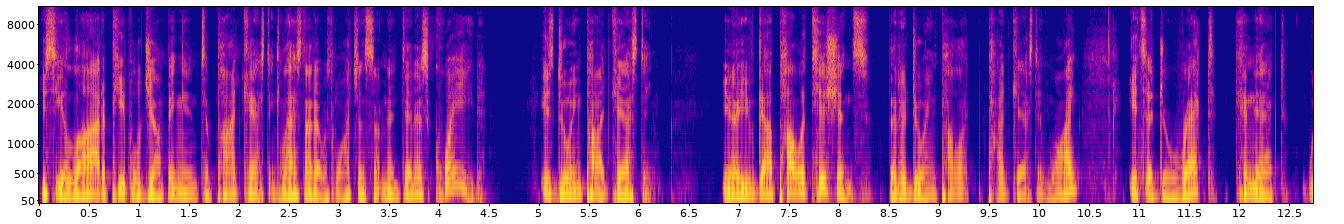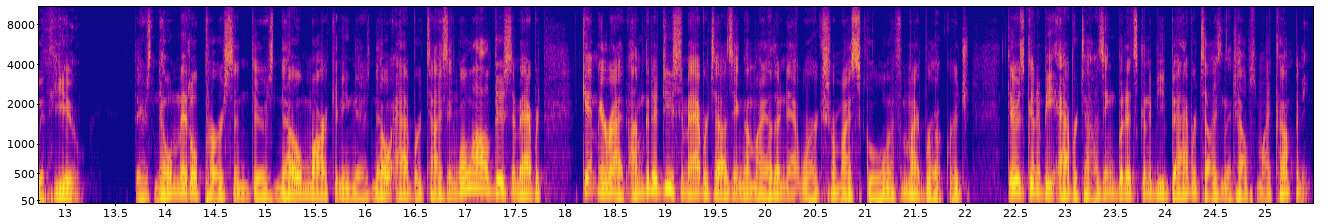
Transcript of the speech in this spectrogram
you see a lot of people jumping into podcasting. Last night I was watching something, and Dennis Quaid is doing podcasting. You know, you've got politicians that are doing podcasting. Why? It's a direct connect with you. There's no middle person. There's no marketing. There's no advertising. Well, I'll do some advert. Get me right. I'm going to do some advertising on my other networks for my school and for my brokerage. There's going to be advertising, but it's going to be advertising that helps my company.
